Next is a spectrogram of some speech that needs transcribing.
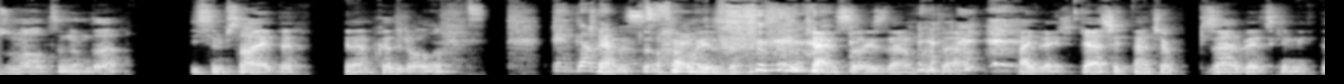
Zoom altının da isim sahibi İrem Kadiroğlu. Reklam Kendisi o, yüzden kendisi o yüzden burada. Hayır hayır. Gerçekten çok güzel bir etkinlikti.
